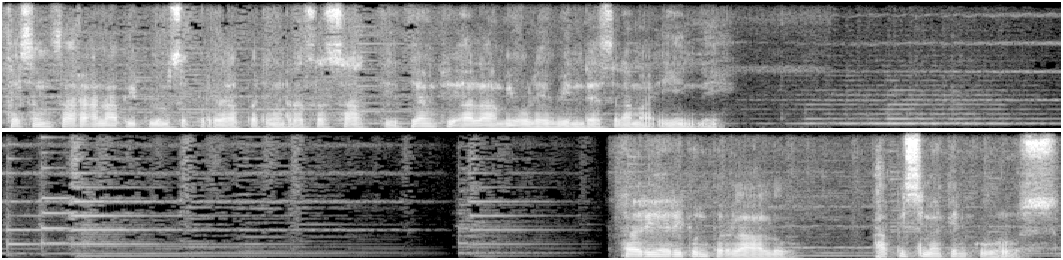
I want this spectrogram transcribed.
Kesengsaraan Abi belum seberapa dengan rasa sakit yang dialami oleh Winda selama ini. Hari-hari pun berlalu, Api semakin kurus,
